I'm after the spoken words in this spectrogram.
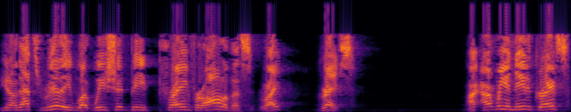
You know, that's really what we should be praying for all of us, right? Grace. Aren't we in need of grace?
